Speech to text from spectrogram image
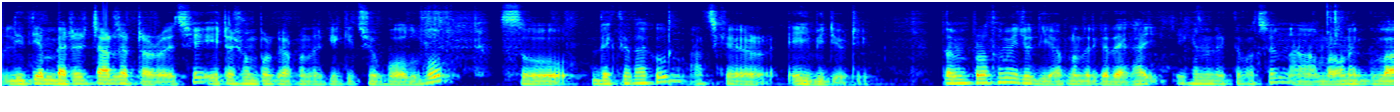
লিথিয়াম ব্যাটারি চার্জারটা রয়েছে। এটা সম্পর্কে আপনাদেরকে কিছু বলব। সো দেখতে থাকুন আজকের এই ভিডিওটি তো আমি প্রথমেই যদি আপনাদেরকে দেখাই, এখানে দেখতে পাচ্ছেন আমরা অনেকগুলা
